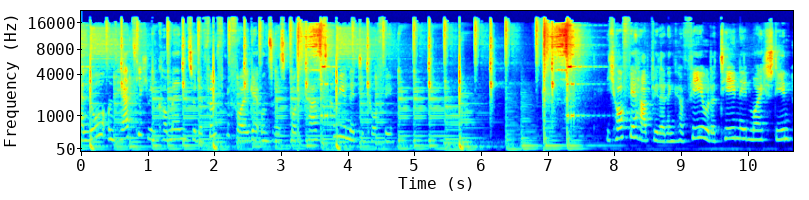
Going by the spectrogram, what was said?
Hallo und herzlich willkommen zu der fünften Folge unseres Podcasts Community Coffee. Ich hoffe, ihr habt wieder einen Kaffee oder Tee neben euch stehen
